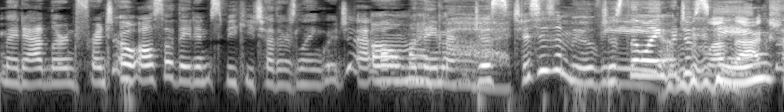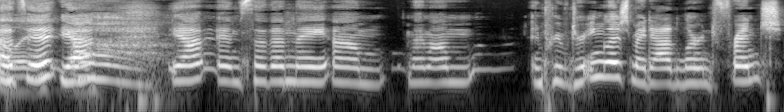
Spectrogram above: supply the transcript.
My dad learned French. Oh, also they didn't speak each other's language at oh all when they god met. Just this is a movie just the language of Love skiing. That's it. Yeah, yeah. And so then they, um, my mom improved her English. My dad learned French,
